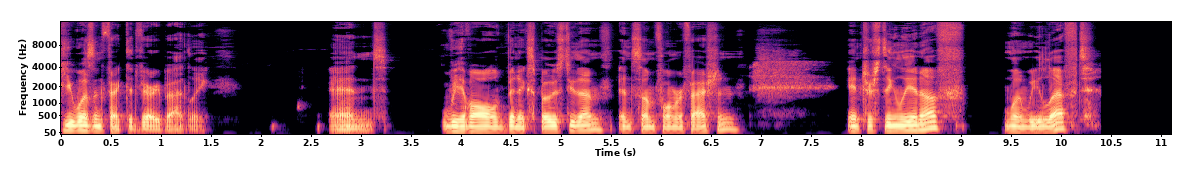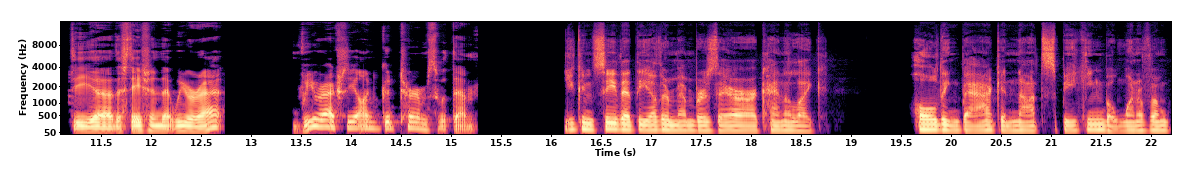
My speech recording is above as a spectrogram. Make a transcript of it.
he was infected very badly. And we have all been exposed to them in some form or fashion. Interestingly enough, when we left the uh, the station that we were at, we were actually on good terms with them. You can see that the other members there are kind of like holding back and not speaking, but one of them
